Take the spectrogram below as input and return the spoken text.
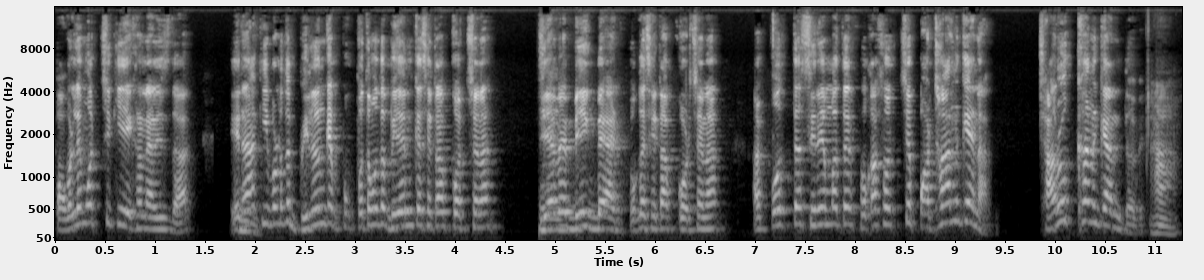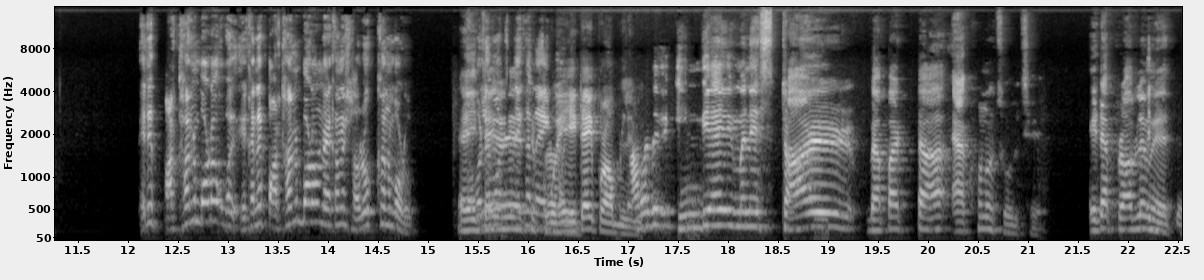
প্রবলেম হচ্ছে কি এখানে আজিজদা এরা কি বলতো ভিলেনকে প্রথমত ভিলেনকে সেট আপ করছে না। যেভাবে big bad okay set up করছে না। আর প্রত্যেক সিনেমাতে ফোকাস হচ্ছে পাঠানকে না শাহরুখ খানকে আনতে হবে। হ্যাঁ। এটা পাঠান বড় এখানে পাঠান বড় না এখানে শাহরুখ খান বড়। এইটাই প্রবলেম আমাদের ইন্ডিয়ায় মানে স্টার ব্যাপারটা এখনও চলছে। এটা প্রবলেম হয়েছে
